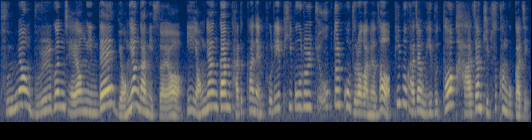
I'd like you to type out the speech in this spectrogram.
분명 묽은 제형인데 영양감이 있어요. 이 영양감 가득한 앰플이 피부를 쭉 뚫고 들어가면서 피부 가장 위부터 가장 깊숙한 곳까지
